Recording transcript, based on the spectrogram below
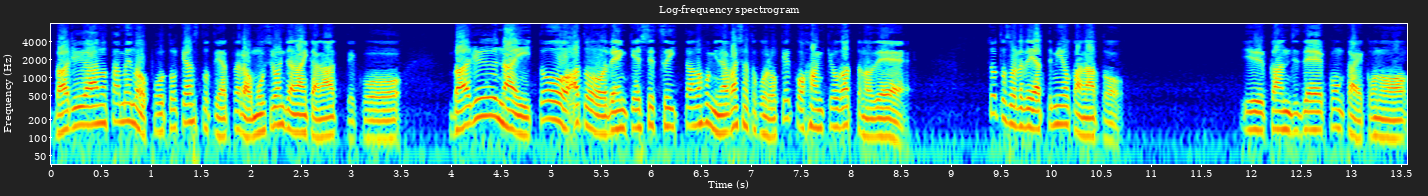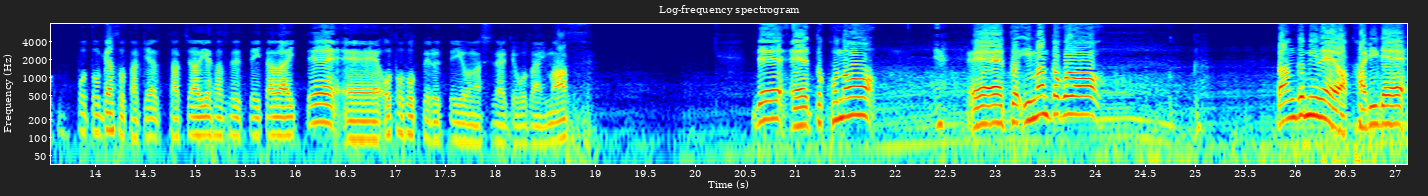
バリュアーのためのポッドキャストってやったら面白いんじゃないかなって、こう、バリュー内と、あと連携してツイッターの方に流したところ結構反響があったので、ちょっとそれでやってみようかなと、いう感じで、今回この、ポッドキャスト立ち上げさせていただいて、えー、音取ってるっていうような次第でございます。で、えっ、と、この、えっ、と、今のところ、番組名は仮で、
